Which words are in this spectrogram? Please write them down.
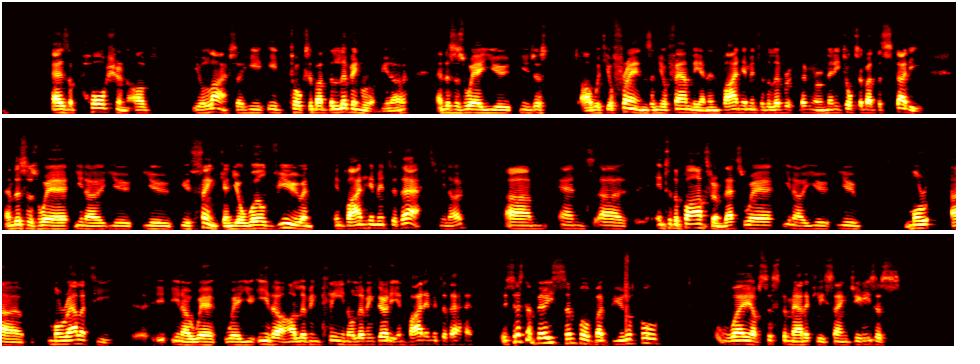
as a portion of your life. So he he talks about the living room, you know, and this is where you you just are with your friends and your family and invite him into the living room. Then he talks about the study, and this is where you know you you you think and your worldview and invite him into that, you know, um, and uh, into the bathroom. That's where you know you you more uh, morality you know where where you either are living clean or living dirty invite him into that. It's just a very simple but beautiful way of systematically saying jesus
